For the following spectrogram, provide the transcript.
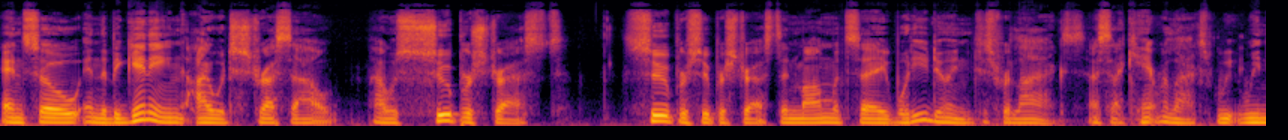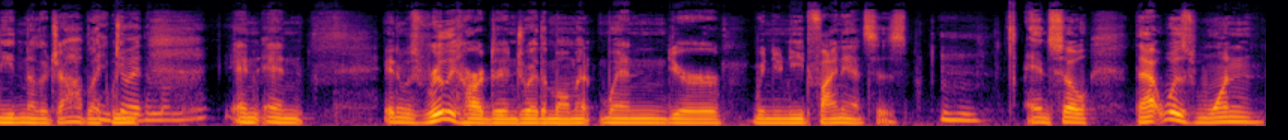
And so in the beginning, I would stress out. I was super stressed, super, super stressed. And mom would say, What are you doing? Just relax. I said, I can't relax. We, we need another job. Like Enjoy we, the moment. and, and, and it was really hard to enjoy the moment when you're, when you need finances. Mm-hmm. And so that was one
